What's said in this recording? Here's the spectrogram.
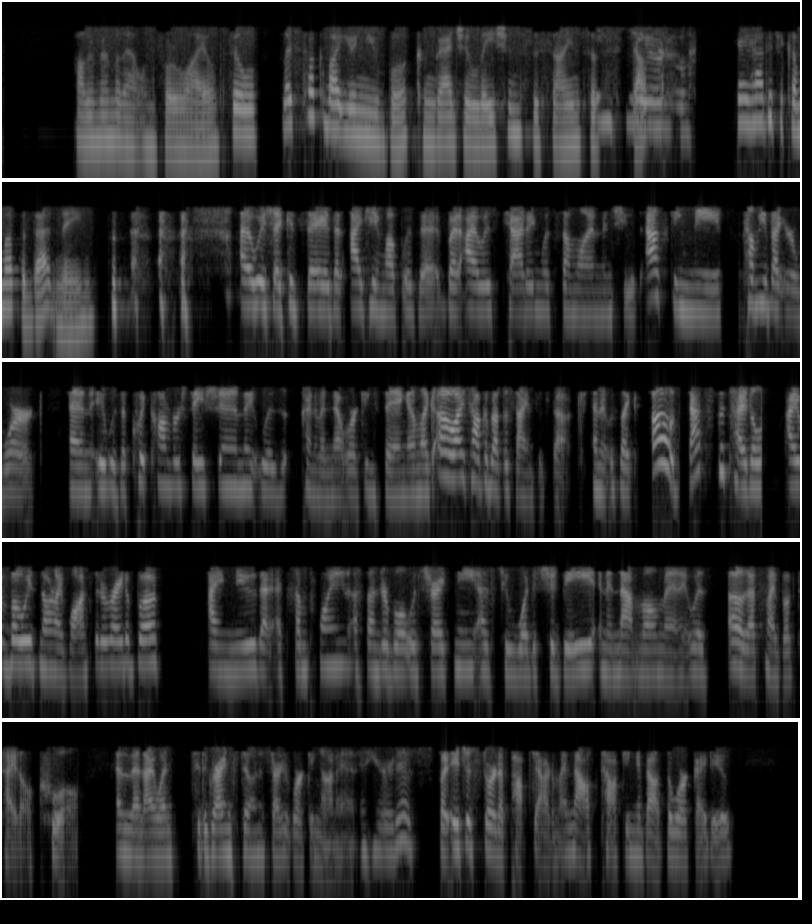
I'll remember that one for a while. So Let's talk about your new book. Congratulations, The Science of Thank Stuck. You. Hey, how did you come up with that name? I wish I could say that I came up with it, but I was chatting with someone and she was asking me, tell me about your work. And it was a quick conversation. It was kind of a networking thing. And I'm like, oh, I talk about the science of stuck. And it was like, oh, that's the title. I've always known I wanted to write a book. I knew that at some point a thunderbolt would strike me as to what it should be. And in that moment, it was, oh, that's my book title. Cool. And then I went to the grindstone and started working on it. And here it is. But it just sort of popped out of my mouth talking about the work I do.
